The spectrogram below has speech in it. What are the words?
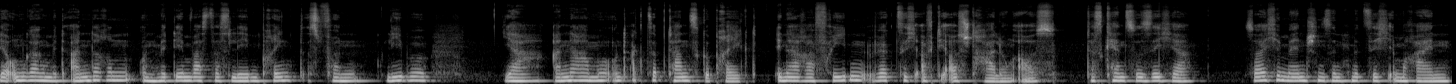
Der Umgang mit anderen und mit dem, was das Leben bringt, ist von Liebe, ja, Annahme und Akzeptanz geprägt. Innerer Frieden wirkt sich auf die Ausstrahlung aus. Das kennst du sicher. Solche Menschen sind mit sich im Reinen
